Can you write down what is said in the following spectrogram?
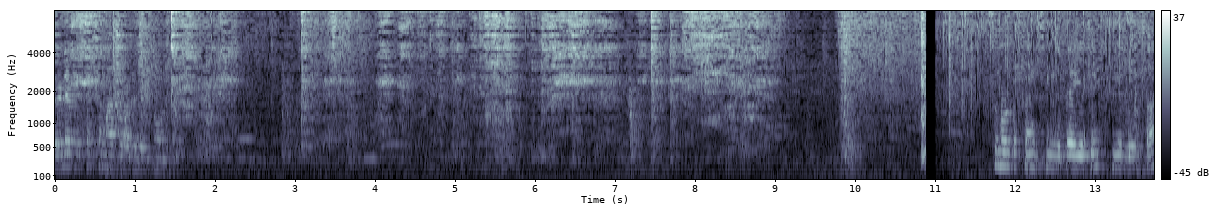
ಎರಡನೇ ದೋಸೆ ಚೆನ್ನಾಗಿ ಹಾಕಬೇಕು ನೋಡಿ ಸೊ ನೋಡ್ರಿ ಫ್ರೆಂಡ್ಸ್ ನಿಮ್ಗೆ ಆಗೈತಿ? ನೀರು ದೋಸೆ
